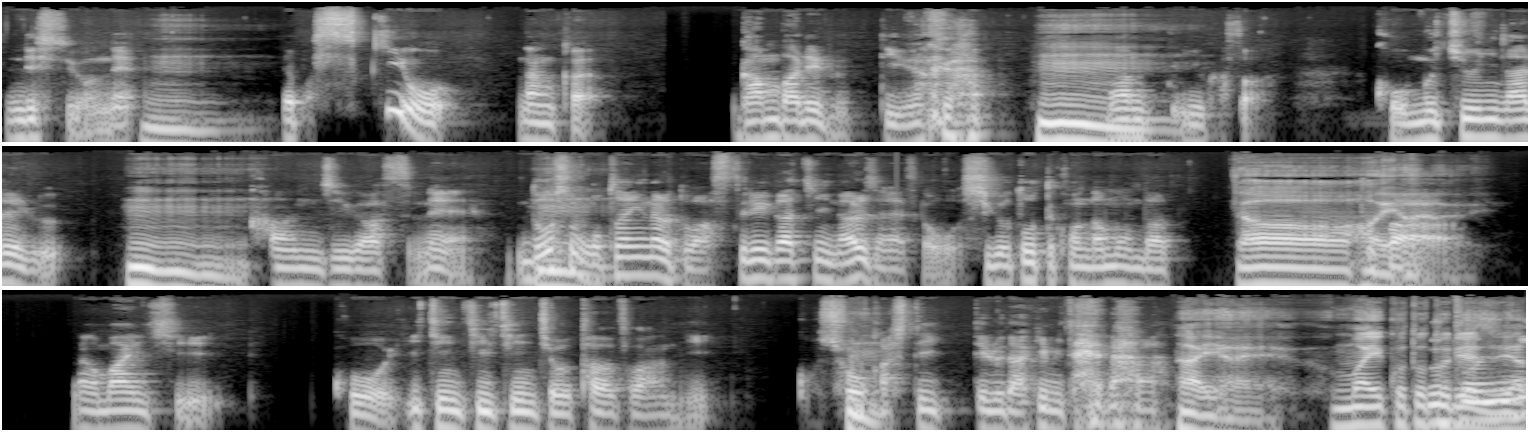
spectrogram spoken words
ですよね。うん。やっぱ好きをなんか頑張れるっていう、なんか、うん。なんていうかさ、こう夢中になれるうんうんうん。感じがっすね。どうしても大人になると忘れがちになるじゃないですか。仕事ってこんなもんだ。ああ、はいはいはい。なんか毎日、こう、一日一日をただ単に消化していってるだけみたいな。はいはい。うまいこととりあえずやっ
